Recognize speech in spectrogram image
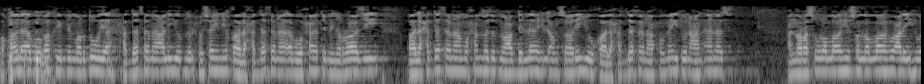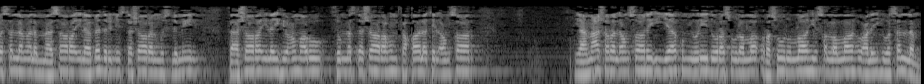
وقال أبو بكر بن مردوية حدثنا علي بن الحسين قال حدثنا أبو حاتم الرازي قال حدثنا محمد بن عبد الله الأنصاري قال حدثنا حميد عن أنس أن رسول الله صلى الله عليه وسلم لما سار إلى بدر استشار المسلمين فأشار إليه عمر ثم استشارهم فقالت الأنصار يا معشر الأنصار إياكم يريد رسول الله, رسول الله صلى الله عليه وسلم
